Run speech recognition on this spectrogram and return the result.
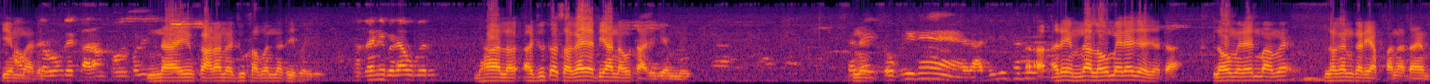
પીએમ માટે ના એવું કારણ હજુ ખબર નથી પડી. સગાઈની આવું કર્યું? હા હજુ તો સગાઈ હતી આ નવ તારીખ એમની. છોકરીને રાજી અરે એમના લવ મેરેજ જ હતા. લવ મેરેજમાં અમે લગ્ન કરી આપવાના હતા એમ.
